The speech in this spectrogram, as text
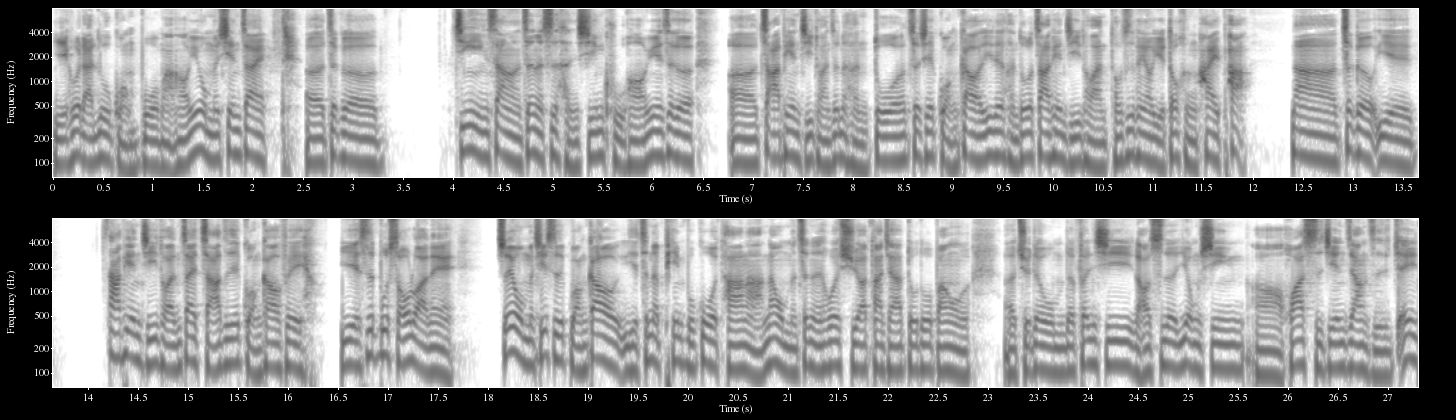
也会来录广播嘛，哈，因为我们现在呃这个经营上真的是很辛苦哈，因为这个呃诈骗集团真的很多，这些广告因为很多的诈骗集团，投资朋友也都很害怕。那这个也诈骗集团在砸这些广告费也是不手软哎。所以，我们其实广告也真的拼不过他啦。那我们真的会需要大家多多帮我，呃，觉得我们的分析老师的用心啊、花时间这样子，哎，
